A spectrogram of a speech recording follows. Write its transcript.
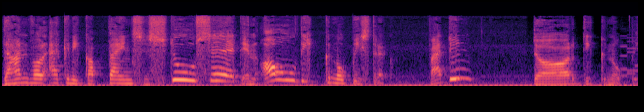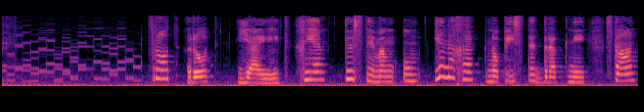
Dan wil ek in die kaptein se stoel sit en al die knoppies druk. Wat doen? Daardie knoppie. Vrot, rot, jy het geen toestemming om enige knoppies te druk nie. Staan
